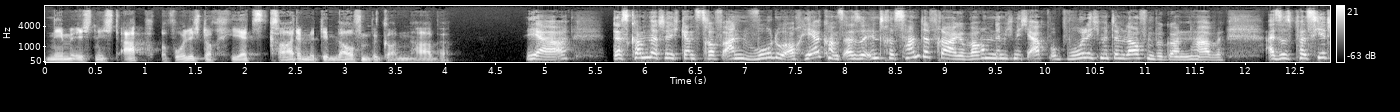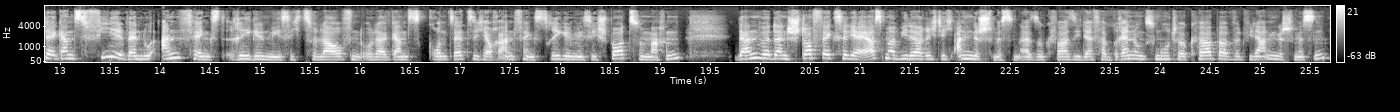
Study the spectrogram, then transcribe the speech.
nehme ich nicht ab, obwohl ich doch jetzt gerade mit dem Laufen begonnen habe? Ja, das kommt natürlich ganz drauf an, wo du auch herkommst. Also interessante Frage, warum nehme ich nicht ab, obwohl ich mit dem Laufen begonnen habe? Also es passiert ja ganz viel, wenn du anfängst, regelmäßig zu laufen oder ganz grundsätzlich auch anfängst, regelmäßig Sport zu machen. Dann wird dein Stoffwechsel ja erstmal wieder richtig angeschmissen. Also quasi der Verbrennungsmotor Körper wird wieder angeschmissen.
